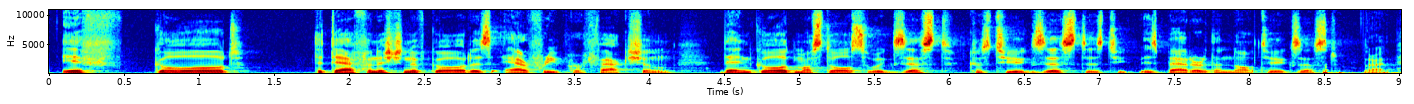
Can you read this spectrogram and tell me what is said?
if God, the definition of God is every perfection, then God must also exist because to exist is to, is better than not to exist. Right.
